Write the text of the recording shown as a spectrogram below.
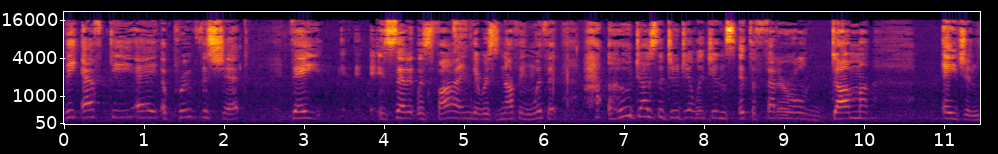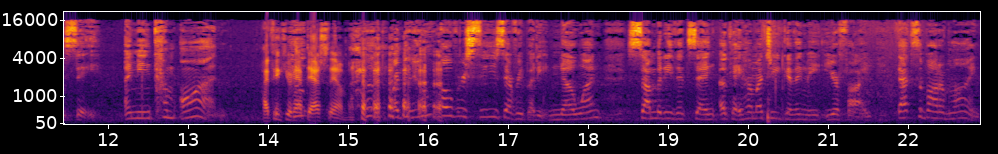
The FDA approved the shit. They said it was fine. There was nothing with it. Who does the due diligence at the federal dumb agency? I mean, come on. I think you'd have to ask them. Who, I mean, who oversees everybody? No one. Somebody that's saying, "Okay, how much are you giving me? You're fine." That's the bottom line,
